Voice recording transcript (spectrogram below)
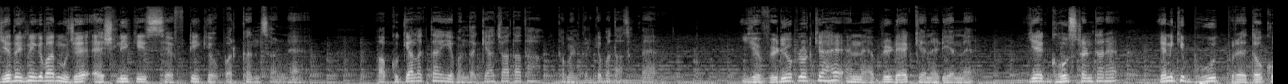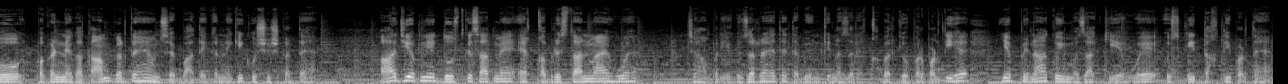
ये देखने के बाद मुझे एशली की सेफ्टी के ऊपर कंसर्न है। आपको क्या लगता है, ये बंदा क्या चाहता था? कमेंट करके बता सकते हैं। ये वीडियो अपलोड किया है एन एवरीडे कैनेडियन ने। ये एक घोस्ट हंटर है, यानी कि भूत प्रेतों को पकड़ने का काम करते हैं, उनसे बातें करने की कोशिश करते हैं। आज ये अपने एक दोस्त के साथ में एक कब्रिस्तान में आए हुए हैं। जहाँ पर ये गुजर रहे थे तभी उनकी नज़र एक खबर के ऊपर पड़ती है ये बिना कोई मज़ाक किए हुए उसकी तख्ती पढ़ते हैं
